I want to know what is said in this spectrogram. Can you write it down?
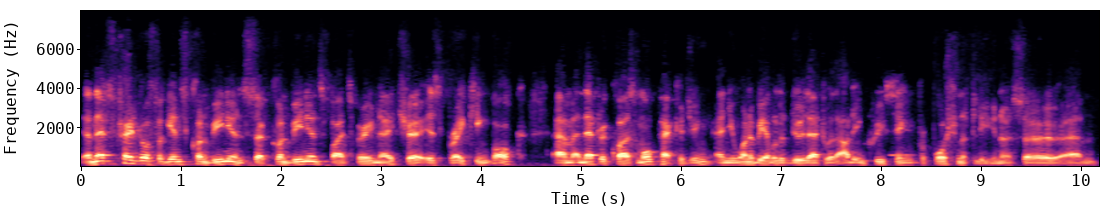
and that's traded off against convenience. So convenience, by its very nature, is breaking bulk, um, and that requires more packaging. And you want to be able to do that without increasing proportionately. You know, so um,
